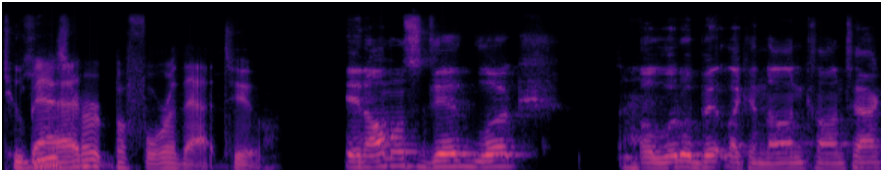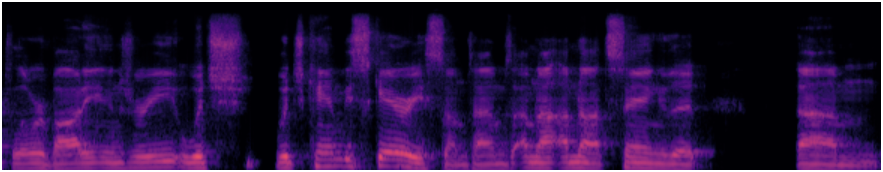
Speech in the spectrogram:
too he was bad. hurt before that too. it almost did look a little bit like a non-contact lower body injury which which can be scary sometimes i'm not i'm not saying that um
